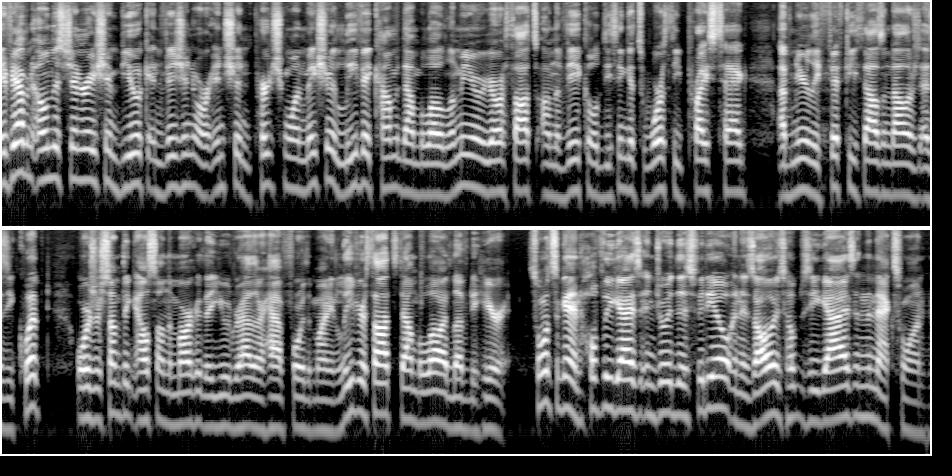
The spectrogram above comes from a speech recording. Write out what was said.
And if you haven't owned this generation Buick Envision or interested in purchasing one, make sure to leave a comment down below. Let me know your thoughts on the vehicle. Do you think it's worth the price tag of nearly $50,000 as equipped? Or is there something else on the market that you would rather have for the money? Leave your thoughts down below. I'd love to hear it. So once again, hopefully you guys enjoyed this video. And as always, hope to see you guys in the next one.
